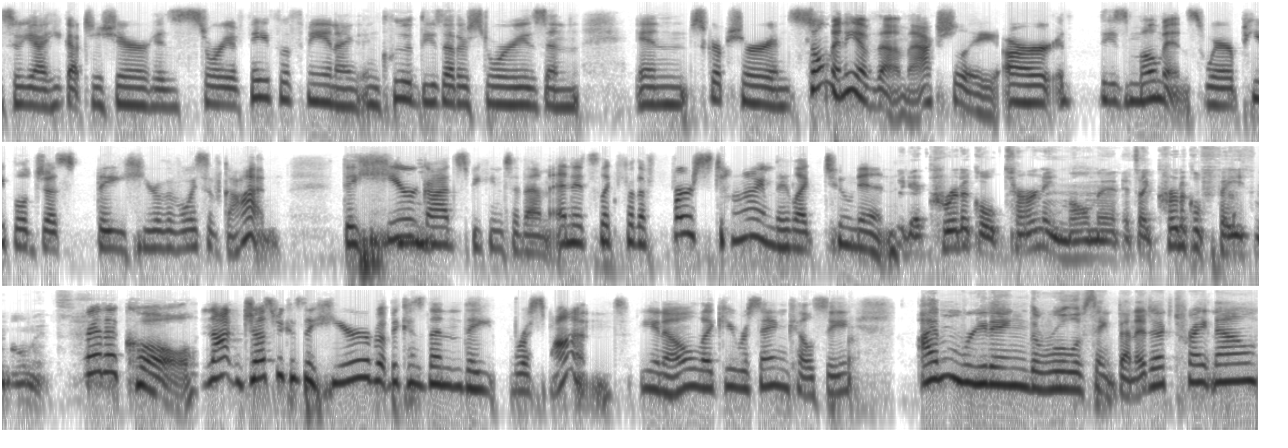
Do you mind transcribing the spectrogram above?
So yeah, he got to share his story of faith with me and I include these other stories and in scripture and so many of them actually are these moments where people just they hear the voice of God they hear mm-hmm. God speaking to them. And it's like for the first time, they like tune in. Like a critical turning moment. It's like critical faith moments. Critical. Not just because they hear, but because then they respond, you know, like you were saying, Kelsey. I'm reading The Rule of St. Benedict right now,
